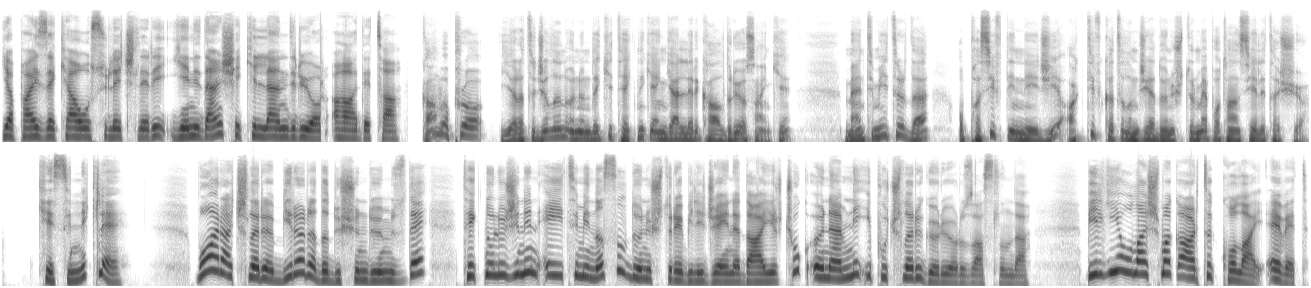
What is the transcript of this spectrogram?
Yapay zeka o süreçleri yeniden şekillendiriyor adeta. Canva Pro, yaratıcılığın önündeki teknik engelleri kaldırıyor sanki. Mentimeter da o pasif dinleyiciyi aktif katılımcıya dönüştürme potansiyeli taşıyor. Kesinlikle. Bu araçları bir arada düşündüğümüzde teknolojinin eğitimi nasıl dönüştürebileceğine dair çok önemli ipuçları görüyoruz aslında. Bilgiye ulaşmak artık kolay, evet.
